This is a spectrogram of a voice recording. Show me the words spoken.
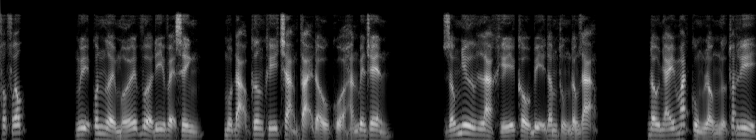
Phốc phốc. Ngụy quân người mới vừa đi vệ sinh, một đạo cương khí chạm tại đầu của hắn bên trên. Giống như là khí cầu bị đâm thủng đồng dạng. Đầu nháy mắt cùng lồng ngực thoát ly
